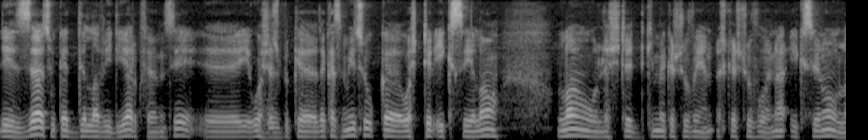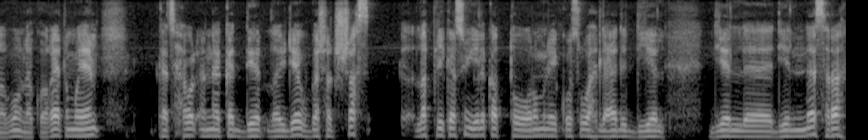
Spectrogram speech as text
لي هزات وكدير لافي ديالك فهمتي؟ آه واش عجبك؟ داك سميتو واش دير إكسيلون لون ولا شتاد كما كتشوفوا اش كتشوفوا هنا إكسيلون ولا بون لا كوريت المهم كتحاول أنك دير لافي ديالك باش هاد الشخص لابليكاسيون هي اللي كطورو ملي يكوصل واحد العدد ديال ديال ديال الناس راه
